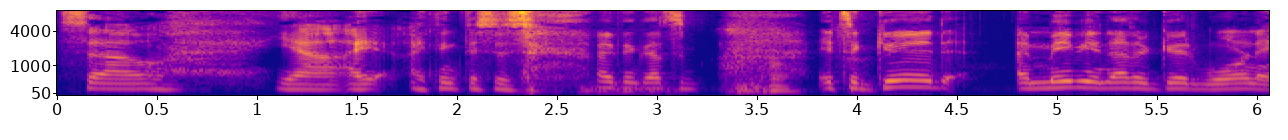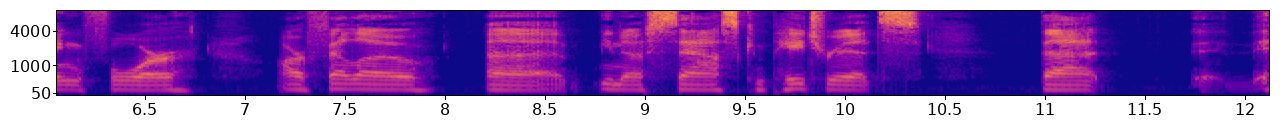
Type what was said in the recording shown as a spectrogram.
So, yeah, I, I think this is, I think that's, it's a good, and maybe another good warning for our fellow, uh, you know, SaaS compatriots that uh,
